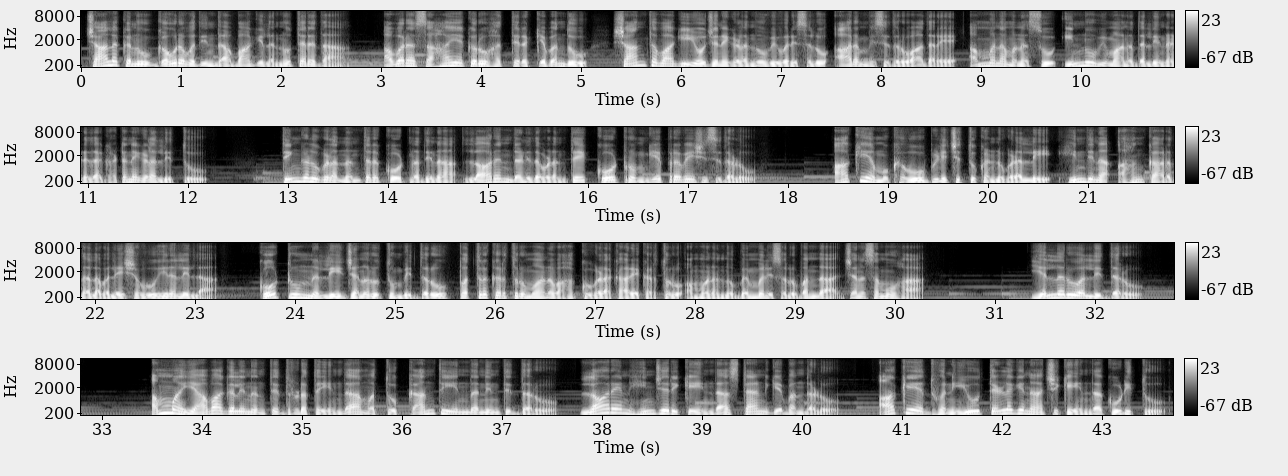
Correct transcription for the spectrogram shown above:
ಚಾಲಕನು ಗೌರವದಿಂದ ಬಾಗಿಲನ್ನು ತೆರೆದ. ಅವರ ಸಹಾಯಕರು ಹತ್ತಿರಕ್ಕೆ ಬಂದು ಶಾಂತವಾಗಿ ಯೋಜನೆಗಳನ್ನು ವಿವರಿಸಲು ಆರಂಭಿಸಿದರು. ಆದರೆ ಅಮ್ಮನ ಮನಸ್ಸು ಇನ್ನೂ ವಿಮಾನದಲ್ಲಿ ನಡೆದ ಘಟನೆಗಳಲ್ಲಿತ್ತು. ತಿಂಗಳುಗಳ ನಂತರ ಕೋರ್ಟ್ನ ದಿನ ಲಾರೆನ್ ದಣಿದವಳಂತೆ ಕೋರ್ಟ್ ರೂಮ್ಗೆ ಪ್ರವೇಶಿಸಿದಳು. ಆಕೆಯ ಮುಖವು ಬಿಳಿಚಿತ್ತು ಕಣ್ಣುಗಳಲ್ಲಿ ಹಿಂದಿನ ಅಹಂಕಾರದ ಲವಲೇಶವೂ ಇರಲಿಲ್ಲ. ಕೋರ್ಟ್ ಜನರು ತುಂಬಿದ್ದರೂ ಪತ್ರಕರ್ತರು ಮಾನವ ಹಕ್ಕುಗಳ ಕಾರ್ಯಕರ್ತರು ಅಮ್ಮನನ್ನು ಬೆಂಬಲಿಸಲು ಬಂದ ಜನಸಮೂಹ. ಎಲ್ಲರೂ ಅಲ್ಲಿದ್ದರು. ಅಮ್ಮ ಯಾವಾಗಲಿನಂತೆ ದೃಢತೆಯಿಂದ ಮತ್ತು ಕಾಂತಿಯಿಂದ ನಿಂತಿದ್ದರು. ಲಾರೆನ್ ಹಿಂಜರಿಕೆಯಿಂದ ಸ್ಟ್ಯಾಂಡ್ಗೆ ಬಂದಳು. ಆಕೆಯ ಧ್ವನಿಯು ತೆಳ್ಳಗೆ ನಾಚಿಕೆಯಿಂದ ಕೂಡಿತ್ತು.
